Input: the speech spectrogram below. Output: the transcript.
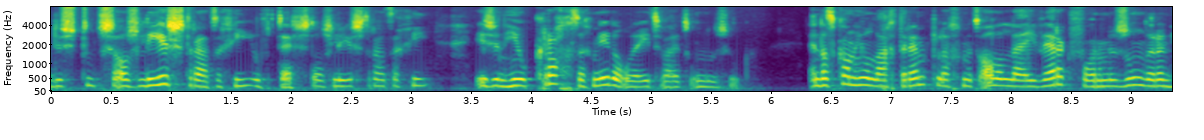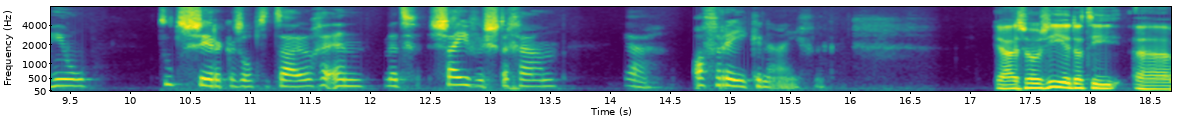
dus toetsen als leerstrategie, of testen als leerstrategie, is een heel krachtig middel, weten we uit onderzoek. En dat kan heel laagdrempelig met allerlei werkvormen zonder een heel toetscircus op te tuigen en met cijfers te gaan ja, afrekenen eigenlijk. Ja, zo zie je dat die uh,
